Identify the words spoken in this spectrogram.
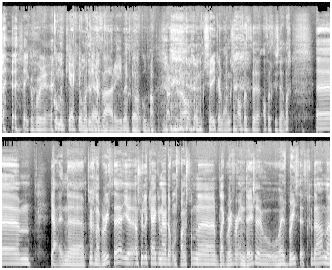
zeker voor... Uh, Kom een keertje om het te ervaren. Je bent welkom. Oh, oh, dankjewel. Kom zeker langs. Altijd, uh, altijd gezellig. Um, ja, en uh, terug naar Breathe. Hè. Je, als jullie kijken naar de ontvangst van uh, Black River in deze... hoe heeft Breathe het gedaan uh,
